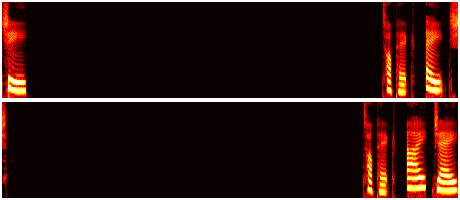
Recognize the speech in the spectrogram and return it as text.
G. Topic. H. Topic. I J.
